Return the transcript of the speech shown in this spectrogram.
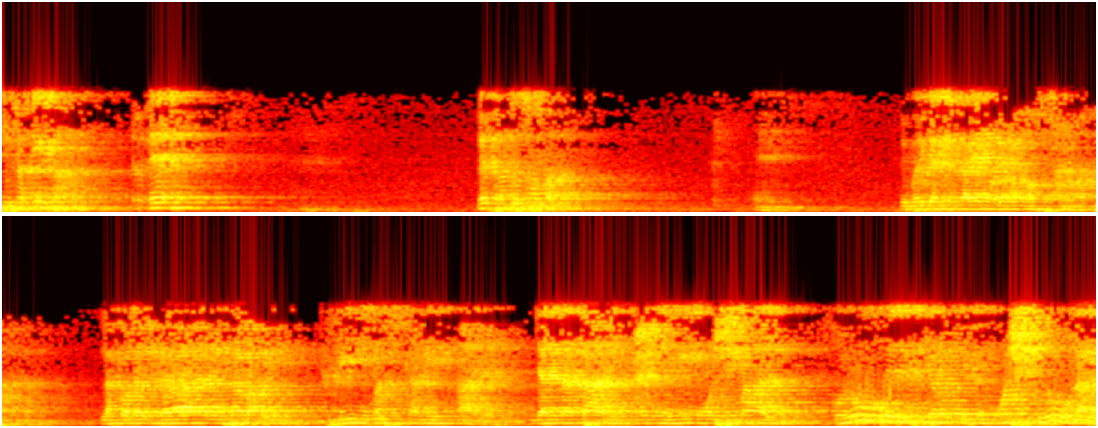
kisah-kisah. Eh, lihat satu sahabat. Eh, diberikan kekayaan oleh Allah Subhanahu wa taala. Laqad kana sab'i fi maskani ayat. Jannatan 'an yamin wa shimal. Kulu min rabbikum washkuru lahu.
